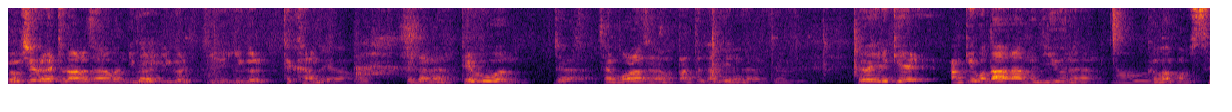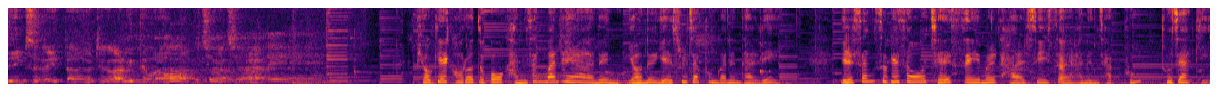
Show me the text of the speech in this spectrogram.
음식을 할 줄 아는 사람은 이걸 네. 이걸 이- 이걸 택하는 거예요. 왜냐하면 대부분 저, 잘 모르는 사람은 빤듯하게 이런 사람들. 제가 이렇게 안 깨고 나눠놨는 이유는 그만큼 쓰임새가 있다는 걸 제가 알기 때문에 어, 나눠는 그렇죠, 거예요. 그렇죠. 네. 예. 벽에 걸어두고 감상만 해야 하는 여느 예술 작품과는 달리 일상 속에서 제 쓰임을 다할 수 있어야 하는 작품 도자기.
